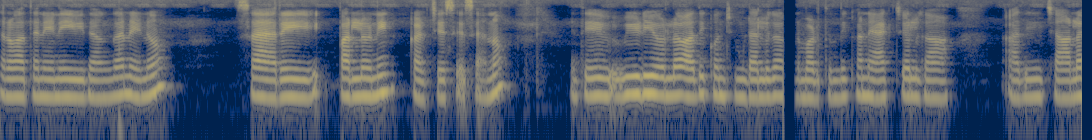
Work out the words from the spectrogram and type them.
తర్వాత నేను ఈ విధంగా నేను శారీ పళ్ళుని కట్ చేసేసాను. అయితే వీడియోలో అది కొంచెం డల్గా కనబడుతుంది కానీ యాక్చువల్గా అది చాలా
